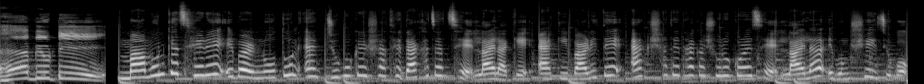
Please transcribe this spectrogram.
হ্যাঁ বিউটি। মামুনকে ছেড়ে এবার নতুন এক যুবকের সাথে দেখা যাচ্ছে লায়লাকে। একই বাড়িতে একসাথে থাকা শুরু করেছে লায়লা এবং সেই যুবক।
